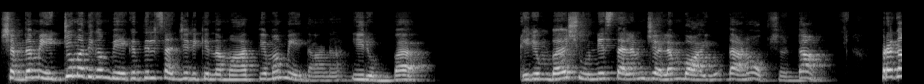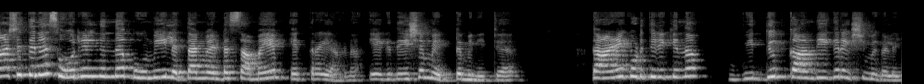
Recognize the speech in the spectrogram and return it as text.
ശബ്ദം ഏറ്റവും അധികം വേഗത്തിൽ സഞ്ചരിക്കുന്ന മാധ്യമം ഏതാണ്? ഇരുമ്പ്. ഇരുമ്പ് ശൂന്യസ്ഥലം ജലം വായു അതാണ് ഓപ്ഷൻ ട്ടാ. പ്രകാശത്തിന് സൂര്യനിൽ നിന്ന് ഭൂമിയിൽ എത്താൻ വേണ്ട സമയം എത്രയാണ്? ഏകദേശം എട്ട് മിനിറ്റ്. താഴെ കൊടുത്തിരിക്കുന്ന വിദ്യുത് കാന്തിക രശ്മികളിൽ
